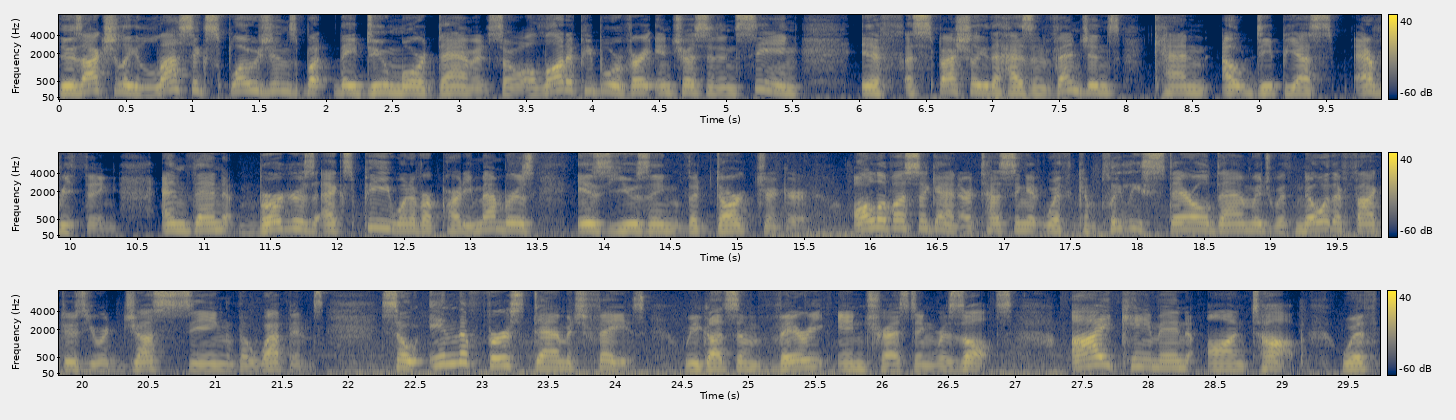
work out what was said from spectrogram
there's actually less explosions, but they do more damage. So, a lot of people were very interested in seeing if especially the Hezen Vengeance can out DPS everything. And then Burgers XP, one of our party members, is using the Dark Drinker. All of us again are testing it with completely sterile damage with no other factors, you are just seeing the weapons. So in the first damage phase, we got some very interesting results. I came in on top with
